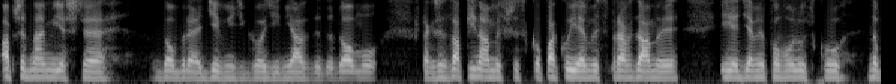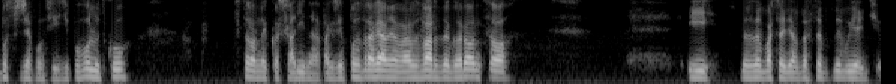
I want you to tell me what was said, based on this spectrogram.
a przed nami jeszcze dobre 9 godzin jazdy do domu. Także zapinamy wszystko, pakujemy, sprawdzamy i jedziemy powolutku, no bo z przyczepą się jeździ powolutku w stronę Koszalina. Także pozdrawiam Was bardzo gorąco i do zobaczenia w następnym ujęciu.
